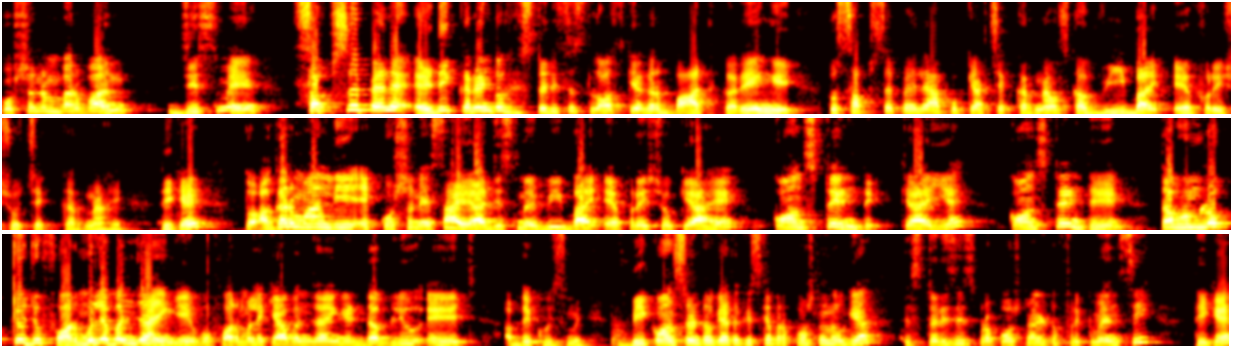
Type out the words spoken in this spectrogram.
क्वेश्चन नंबर वन, जिसमें सबसे पहले एडी करंट और हिस्टेरिसिस लॉस की अगर बात करेंगे तो सबसे पहले आपको क्या चेक करना है? उसका V by F ratio check करना है, ठीक है? तो अगर मान लिए एक क्वेश्चन ऐसा आया जिसमें V बाई एफ़ रेशो क्या है? कांस्टेंट क्या है ये? कांस्टेंट है। तब हम लोग के जो फॉर्मूले बन जाएँगे, वो फॉर्मूले क्या बन जाएँगे? डब्ल्यू एच अब देखो इसमें। बी कांस्टेंट हो गया तो किसके प्रोपोर्शनल हो गया? हिस्टेरिसिस प्रोपोर्शनल टू फ्रीक्वेंसी ठीक है?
